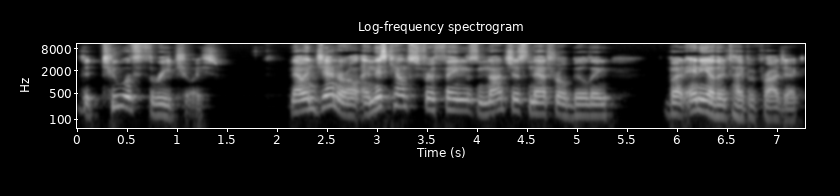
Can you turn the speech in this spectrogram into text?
the two of three choice. Now, in general, and this counts for things not just natural building, but any other type of project,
